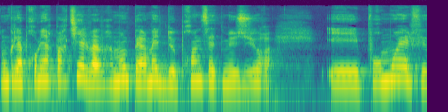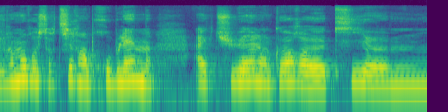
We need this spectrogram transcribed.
Donc la première partie, elle va vraiment permettre de prendre cette mesure. Et pour moi, elle fait vraiment ressortir un problème actuelle encore euh, qui, euh,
